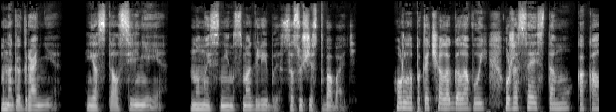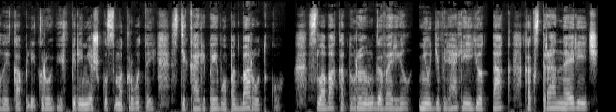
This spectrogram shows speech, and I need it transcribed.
многограннее. Я стал сильнее, но мы с ним смогли бы сосуществовать. Орла покачала головой, ужасаясь тому, как алые капли крови вперемешку с мокротой стекали по его подбородку. Слова, которые он говорил, не удивляли ее так, как странная речь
